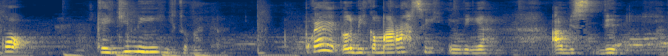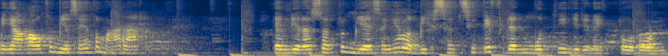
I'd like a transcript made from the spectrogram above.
Kok kayak gini gitu kan? Pokoknya lebih ke marah sih intinya. Abis di menyangkal tuh biasanya tuh marah. Yang dirasa tuh biasanya lebih sensitif dan moodnya jadi naik turun.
